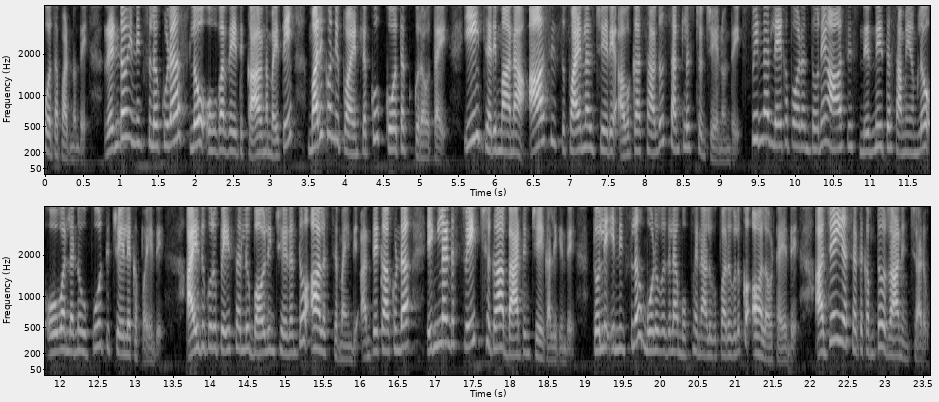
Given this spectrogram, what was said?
కోత పడనుంది. రెండో ఇన్నింగ్స్లో కూడా స్లో ఓవర్ రేట్ కారణమైతే మరికొన్ని పాయింట్లకు కోతకు గురవుతాయి. ఈ జరిమానా ఆసీస్ ఫైనల్ చేరే అవకాశాలు సంక్లిష్టం చేయనుంది. స్పిన్నర్ లేకపోవడంతోనే ఆసీస్ నిర్ణీత సమయంలో ఓవర్లను పూర్తి చేయలేకపోయింది. ఐదుగురు పేసర్లు బౌలింగ్ చేయడంతో ఆలస్యమైంది. అంతేకాకుండా ఇంగ్లాండ్ స్వేచ్ఛగా బ్యాటింగ్ చేయగలిగింది. తొలి ఇన్నింగ్స్లో మూడు వందల ముప్పై నాలుగు పరుగులకు ఆల్అవుట్ అయింది. అజేయ శతకంతో రాణించాడు.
